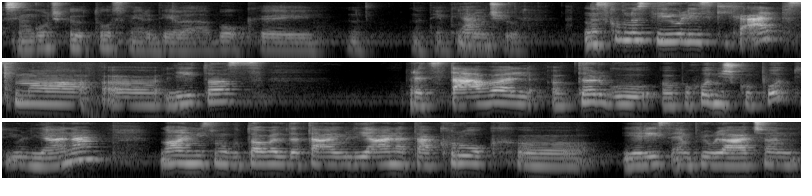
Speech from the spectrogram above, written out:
A se mogoče v to smer dela, bo kaj na, na tem Ja. Na skupnosti Julijskih Alp smo uh, letos predstavili uh, trgu uh, pohodniško pot Julijana. No, in mi smo ugotovili, da ta Julijana, ta krok, uh, je res en privlačen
